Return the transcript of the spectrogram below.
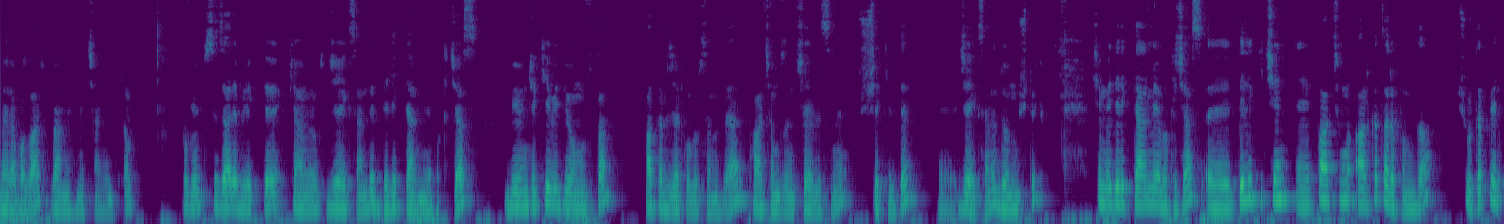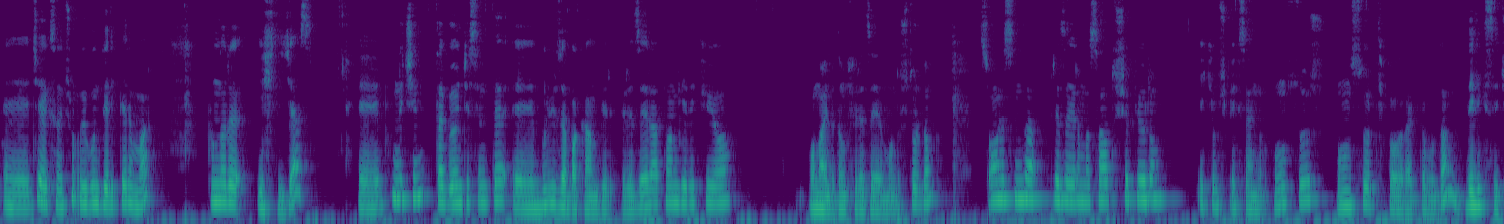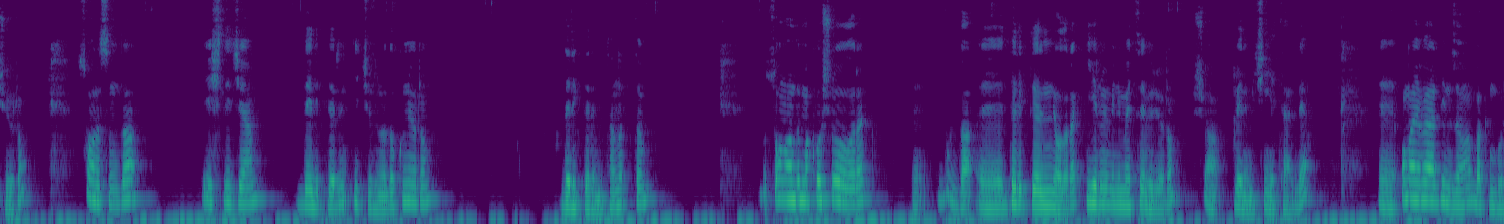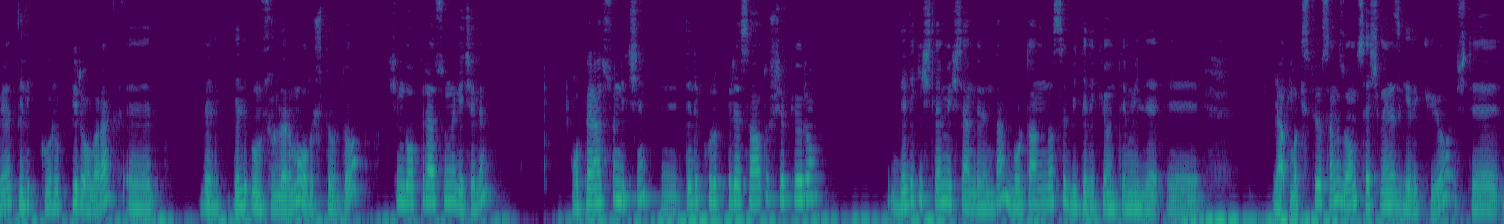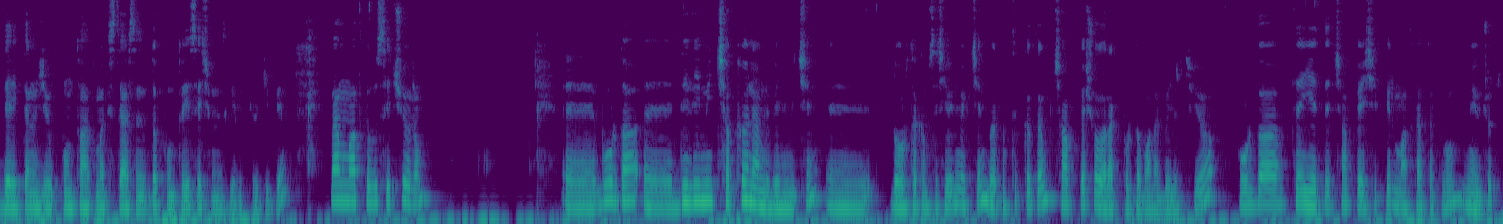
Merhabalar, ben Mehmet Can Yıldırım. Bugün sizlerle birlikte Camworks C eksende delik delmeye bakacağız. Bir önceki videomuzda hatırlayacak olursanız eğer parçamızın çevresini şu şekilde e, C eksende dönmüştük. Şimdi delik delmeye bakacağız. E, delik için e, parçamın arka tarafında şurada bir C ekseni için uygun deliklerim var. Bunları işleyeceğiz. Bunun için tabi öncesinde yüze bakan bir freze yaratmam gerekiyor onayladım freze ayarımı oluşturdum. Sonrasında freze ayarıma sağ tuş yapıyorum. 2.5 eksenli unsur, unsur tipi olarak da buradan delik seçiyorum. Sonrasında işleyeceğim deliklerin iç yüzüne dokunuyorum. Deliklerimi tanıttım. Sonlandırma koşulu olarak e, burada e, delik derinliği olarak 20 mm veriyorum. Şu an benim için yeterli. E, onay verdiğim zaman bakın buraya delik grup 1 olarak delik, delik unsurlarımı oluşturdu. Şimdi operasyona geçelim. Operasyon için e, delik grup 1'e sağ tuş yapıyorum. Delik işleme işlemlerinden buradan nasıl bir delik yöntemiyle e, yapmak istiyorsanız onu seçmeniz gerekiyor. İşte delikten önce bir punta atmak isterseniz de puntayı seçmeniz gerekiyor gibi. Ben matkabı seçiyorum. Burada e, dilimin çapı önemli benim için. E, doğru takım seçebilmek için. Bakın tıkladım. Çap 5 olarak burada bana belirtiyor. Burada T7'de çap 5'lik bir matkap takımım mevcut.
